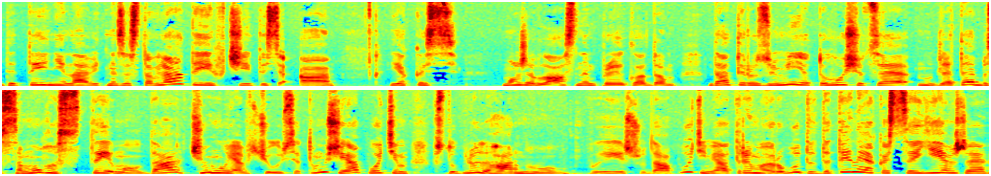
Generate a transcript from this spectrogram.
дитині навіть не заставляти їх вчитися, а якось Може, власним прикладом дати розуміння того, що це ну для тебе самого стимул. Да? Чому я вчуся? Тому що я потім вступлю до гарного вишу, да? потім я отримаю роботу. В дитини якась це є вже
